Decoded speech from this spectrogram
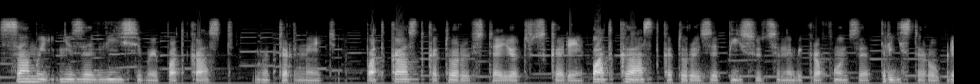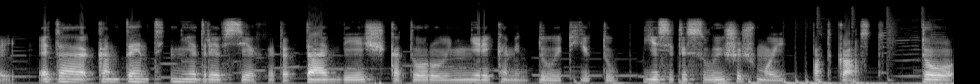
Самый независимый подкаст в интернете. Подкаст, который встает скорее. Подкаст, который записывается на микрофон за 300 рублей. Это контент не для всех, это та вещь, которую не рекомендует YouTube. Если ты слышишь мой подкаст, то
